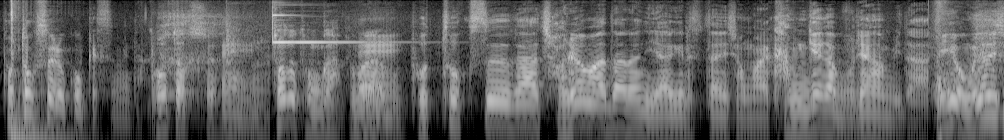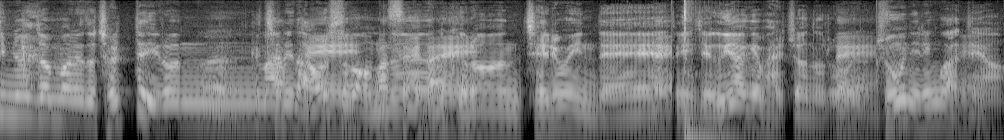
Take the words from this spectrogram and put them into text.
보톡스를 꼽겠습니다. 보톡스. 네. 음, 저도 동감. 정말 네. 보톡스가 저렴하다는 이야기를 듣다니 정말 감개가 무량합니다. 이게 5년, 10년 전만 해도 절대 이런 네, 말이 나올 네, 수가 없는 맞습니다. 네. 그런 재료인데 또 이제 의학의 발전으로 네. 좋은 일인 것 같아요.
